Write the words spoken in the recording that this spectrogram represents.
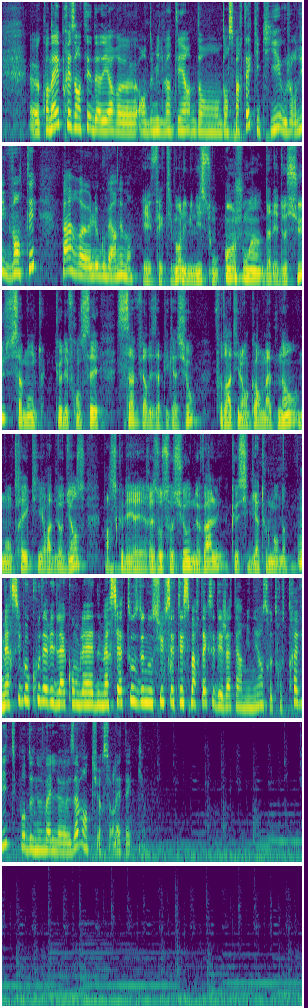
euh, qu'on avait présentée d'ailleurs en 2021 dans, dans Smartech et qui est aujourd'hui vantée par le gouvernement. Et effectivement, les ministres sont enjoints d'aller dessus. Ça montre que les Français savent faire des applications. Faudra-t-il encore maintenant montrer qu'il y aura de l'audience? Parce que les réseaux sociaux ne valent que s'il y a tout le monde Merci beaucoup David Lacomblède. Merci à tous de nous suivre. C'était Smartech, c'est déjà terminé. On se retrouve très vite pour de nouvelles aventures sur la tech.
